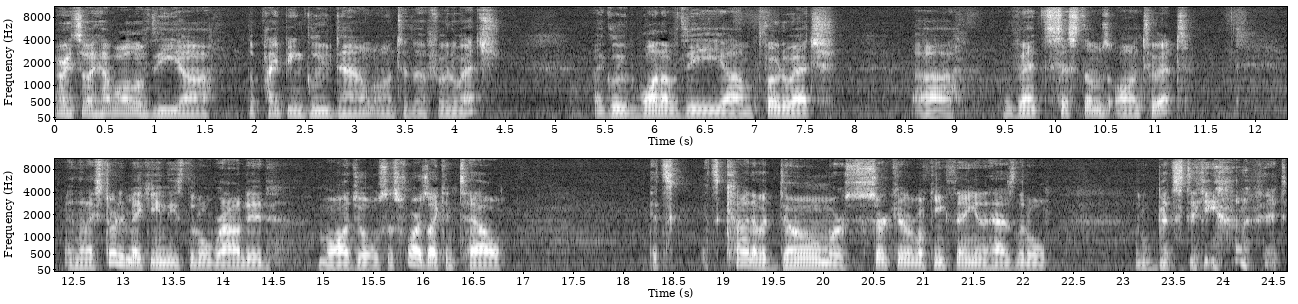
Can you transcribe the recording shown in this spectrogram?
All right, so I have all of the uh, the piping glued down onto the photo etch. I glued one of the um, photo etch uh, vent systems onto it. And then I started making these little rounded modules. As far as I can tell, it's it's kind of a dome or circular looking thing and it has little little bits sticking out of it.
